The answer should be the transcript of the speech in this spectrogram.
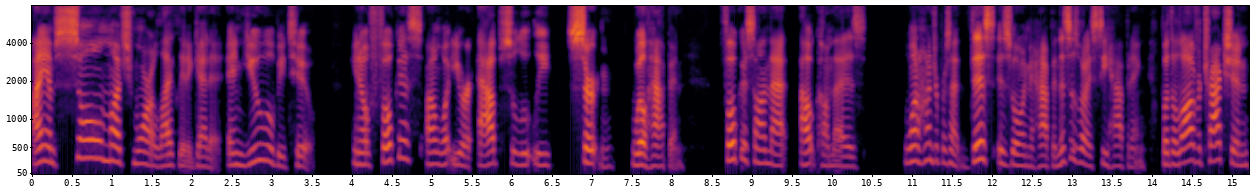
I am so much more likely to get it. And you will be too. You know, focus on what you are absolutely certain will happen. Focus on that outcome that is 100%. This is going to happen. This is what I see happening. But the law of attraction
